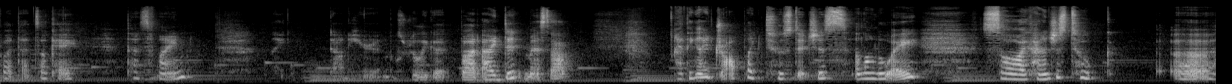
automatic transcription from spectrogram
but that's okay. That's fine. Like down here, it looks really good, but I did mess up. I think I dropped like two stitches along the way, so I kind of just took uh,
